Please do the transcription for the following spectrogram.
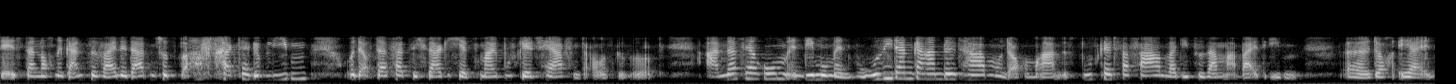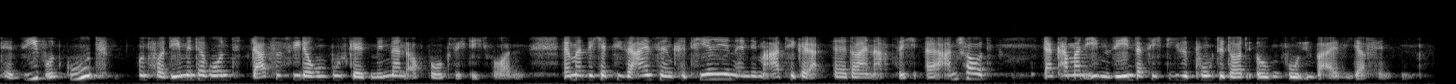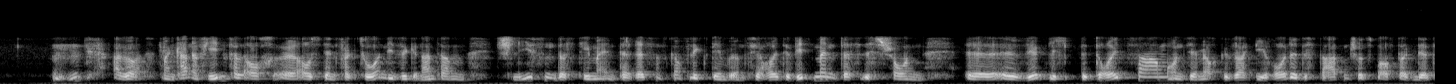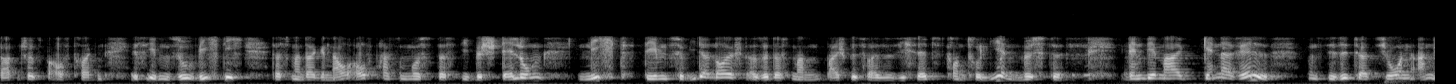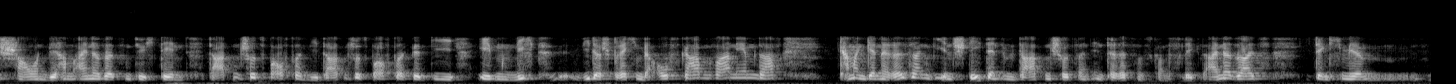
der ist dann noch eine ganze Weile Datenschutzbeauftragter geblieben und auch das hat sich, sage ich jetzt mal, bußgeldschärfend ausgewirkt. Andersherum, in dem Moment, wo sie dann gehandelt haben und auch im Rahmen des Bußgeldverfahrens war die Zusammenarbeit eben äh, doch eher intensiv und gut. Und vor dem Hintergrund, das ist wiederum bußgeldmindernd auch berücksichtigt worden. Wenn man sich jetzt diese einzelnen Kriterien in dem Artikel äh, 83 äh, anschaut, dann kann man eben sehen, dass sich diese Punkte dort irgendwo überall wiederfinden. Mhm. Also man kann auf jeden Fall auch äh, aus den Faktoren, die Sie genannt haben, schließen, das Thema Interessenskonflikt, dem wir uns ja heute widmen, das ist schon äh, wirklich bedeutsam und Sie haben ja auch gesagt, die Rolle des Datenschutzbeauftragten, der Datenschutzbeauftragten ist eben so wichtig, dass man da genau aufpassen muss, dass die Bestellung nicht dem zuwiderläuft, also dass man beispielsweise sich selbst kontrollieren müsste. Wenn wir mal generell uns die Situation anschauen, wir haben einerseits natürlich den Datenschutzbeauftragten, die Datenschutzbeauftragte, die eben nicht widersprechende Aufgaben wahrnehmen darf. Kann man generell sagen, wie entsteht denn im Datenschutz ein Interessenskonflikt? Einerseits denke ich mir,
